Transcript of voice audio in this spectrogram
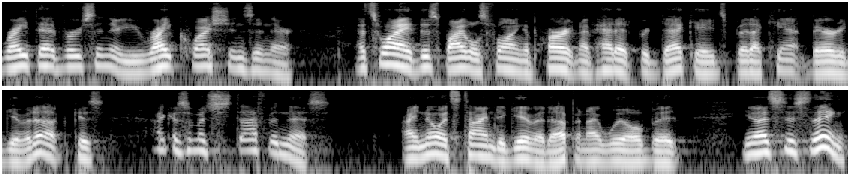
write that verse in there. You write questions in there. That's why this Bible's falling apart, and I've had it for decades, but I can't bear to give it up because I got so much stuff in this. I know it's time to give it up, and I will, but you know, it's this thing.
